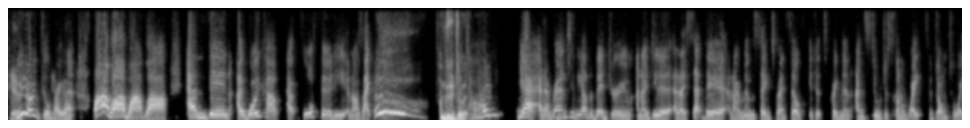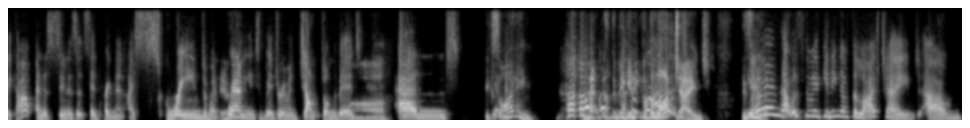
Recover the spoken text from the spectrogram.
Yeah. You don't feel pregnant. Blah, blah, blah, blah. And then I woke up at 4.30 and I was like, I'm going to do it time? Yeah. And I ran to the other bedroom and I did it. And I sat there and I remember saying to myself, if it's pregnant, I'm still just going to wait for Dom to wake up. And as soon as it said pregnant, I screamed and went Yeah. running into the bedroom and jumped on the bed. Aw, And exciting. And that was the beginning of the life change, isn't yeah, it? and that was the beginning of the life change. Um,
